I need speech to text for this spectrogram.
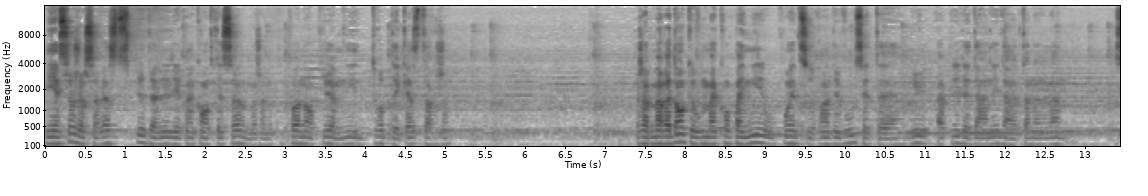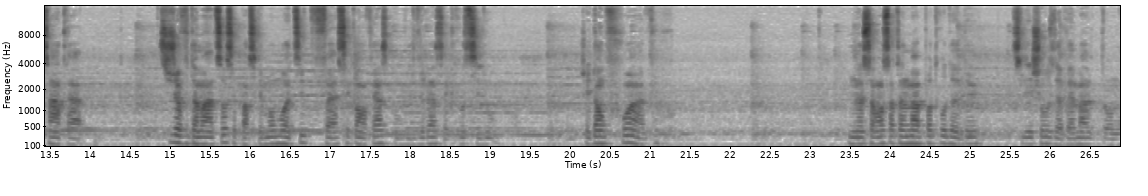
Bien sûr, je serais stupide d'aller les rencontrer seul, mais je ne peux pas non plus amener une troupe de caisses d'argent. J'aimerais donc que vous m'accompagniez au point du rendez-vous, c'était rue appelée le dernier dans le tunnel central. Si je vous demande ça, c'est parce que Momodi vous fait assez confiance pour vous livrer à ce gros silo. J'ai donc foi en vous. Nous ne serons certainement pas trop de deux si les choses devaient mal tourner.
